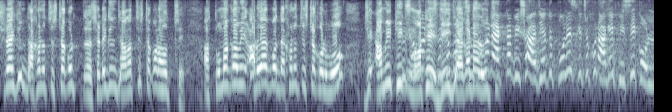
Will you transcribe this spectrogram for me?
সেটাই কিন্তু দেখানোর চেষ্টা কর সেটা কিন্তু জানার চেষ্টা করা হচ্ছে। আর তোমাকে আমি আরও একবার দেখানোর চেষ্টা করব যে আমি ঠিক মাঠে যেই জায়গাটা রয়েছে একটা বিষয় যেহেতু পুলিশ কিছুক্ষণ আগে পিসি করল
